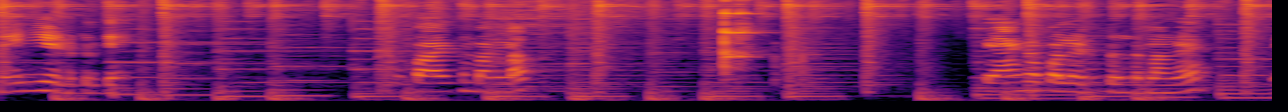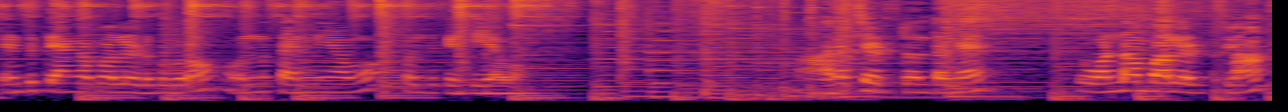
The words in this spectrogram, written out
நெய் எடுத்திருக்கேன். பாயசம் பண்ணலாம். தேங்காய் பால் எடுத்து வந்துடலாங்க. ரெண்டு தேங்காய் பால் எடுக்க போகிறோம் ஒன்று தண்ணியாகவும் கொஞ்சம் கெட்டியாகவும் அரைச்சி எடுத்து வந்தேங்க ஒன்றாம் பால் எடுத்துக்கலாம்.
